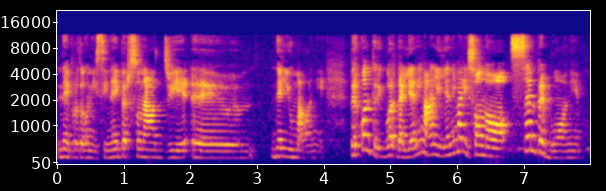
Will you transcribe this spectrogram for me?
nei, protagonisti, nei personaggi, eh, negli umani. Per quanto riguarda gli animali, gli animali sono sempre buoni,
